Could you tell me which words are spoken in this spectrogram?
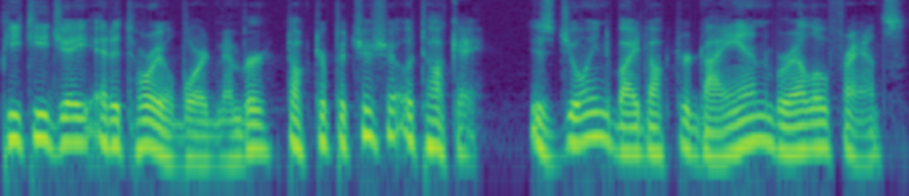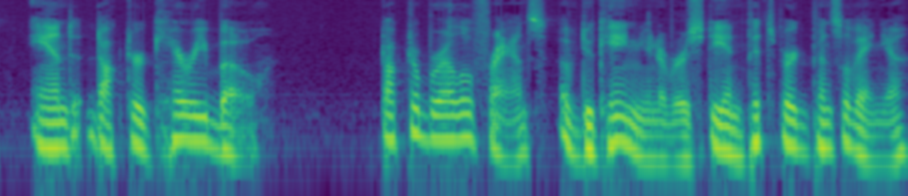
PTJ editorial board member Dr. Patricia Ohtake is joined by Dr. Diane Borello France and Dr. Kari Bø. Dr. Borello France of Duquesne University in Pittsburgh, Pennsylvania,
